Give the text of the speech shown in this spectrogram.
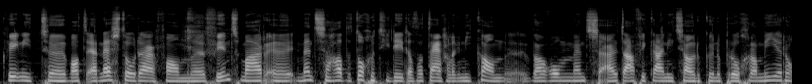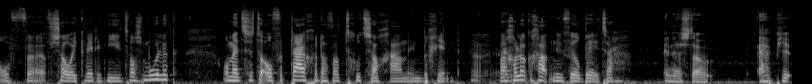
ik weet niet uh, wat Ernesto daarvan uh, vindt, maar uh, mensen hadden toch het idee dat dat eigenlijk niet kan. waarom mensen uit Afrika niet zouden kunnen programmeren of, of, zo, ik weet het niet. Het was moeilijk om mensen te overtuigen dat dat goed zou gaan in het begin. Ja, maar gelukkig gaat het nu veel beter. Ernesto, heb je,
